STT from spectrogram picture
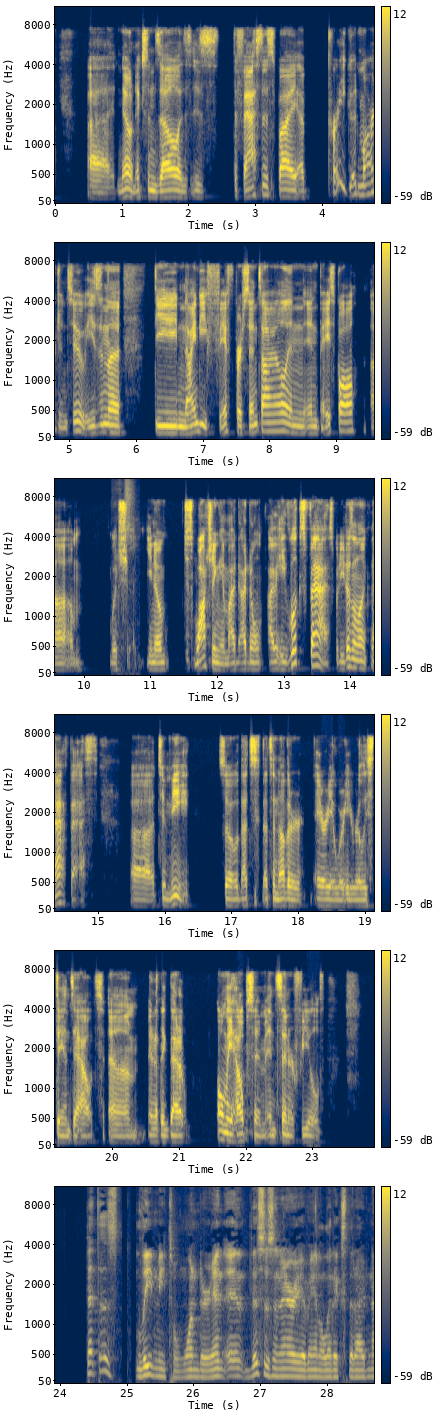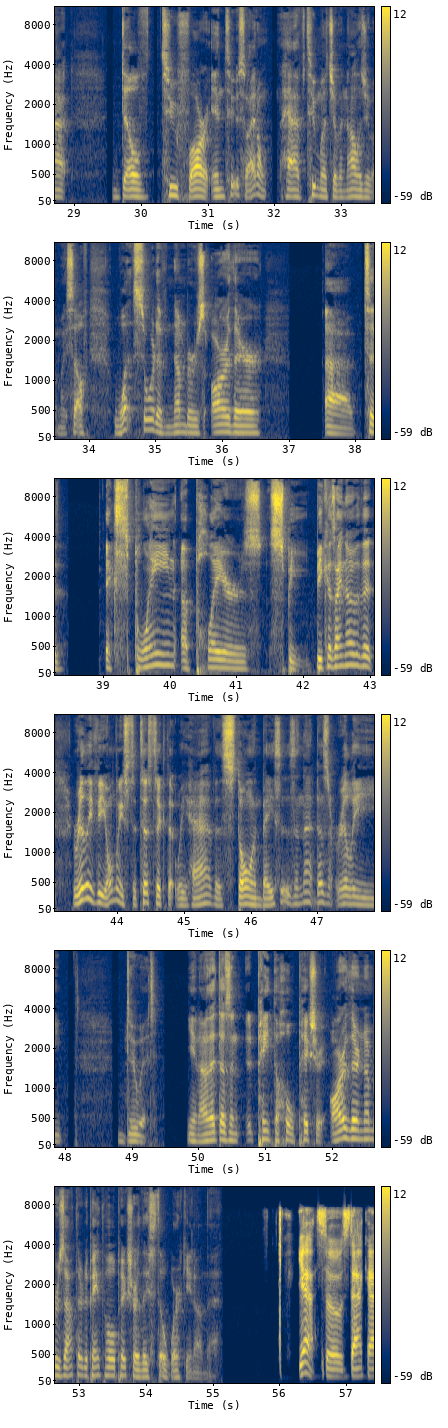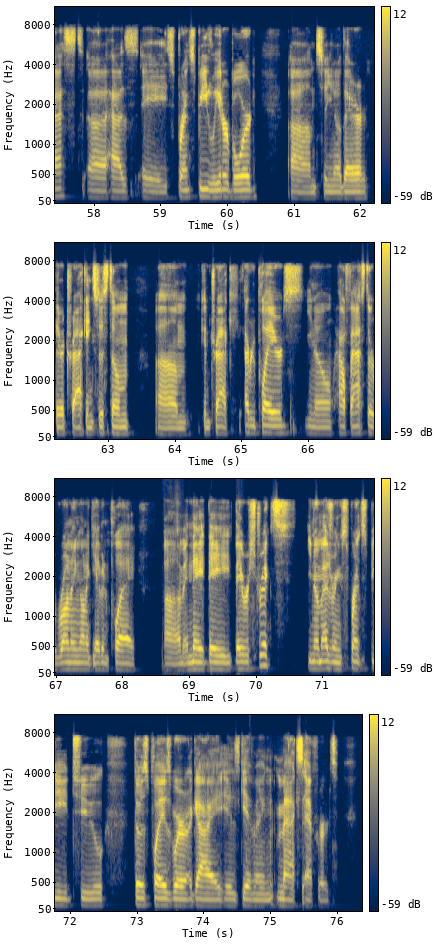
uh, no, Nick Senzel is is the fastest by a pretty good margin too. He's in the the 95th percentile in in baseball, um, which you know, just watching him, I, I don't. I mean, he looks fast, but he doesn't look that fast uh, to me. So that's that's another area where he really stands out, um, and I think that only helps him in center field. That does lead me to wonder, and, and this is an area of analytics that I've not delved too far into, so I don't have too much of a knowledge of it myself. What sort of numbers are there uh, to explain a player's speed? Because I know that really the only statistic that we have is stolen bases, and that doesn't really do it. You know, that doesn't paint the whole picture. Are there numbers out there to paint the whole picture? are they still working on that? Yeah, so Statcast uh, has a sprint speed leaderboard. Um, so you know their their tracking system um, can track every player's you know how fast they're running on a given play, um, and they they they restrict you know measuring sprint speed to those plays where a guy is giving max effort.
